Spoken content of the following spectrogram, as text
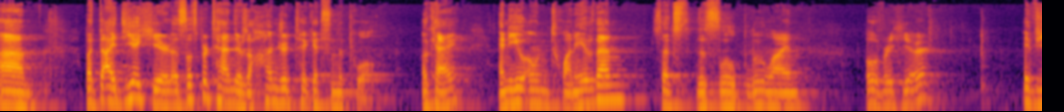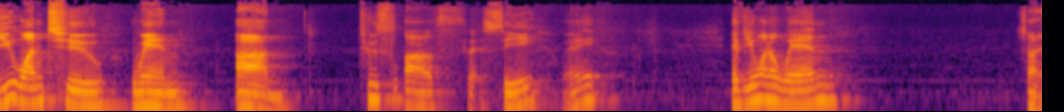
Um, but the idea here is let's pretend there's 100 tickets in the pool, okay? And you own 20 of them. So that's this little blue line over here, if you want to win um, two, uh, let's see, wait. If you want to win, sorry,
